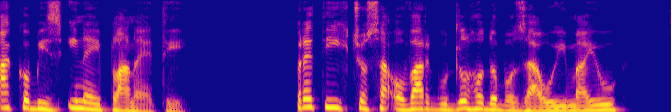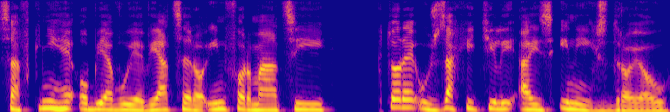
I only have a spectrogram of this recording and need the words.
akoby z inej planéty. Pre tých, čo sa o Vargu dlhodobo zaujímajú, sa v knihe objavuje viacero informácií, ktoré už zachytili aj z iných zdrojov,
